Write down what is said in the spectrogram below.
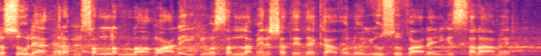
রসুল আকরম সাল্লাহ আলহি ওসাল্লামের সাথে দেখা হলো, ইউসুফ আলাইহিস সালামের।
